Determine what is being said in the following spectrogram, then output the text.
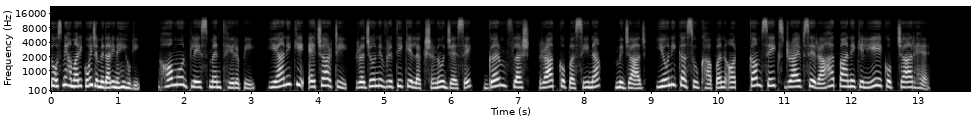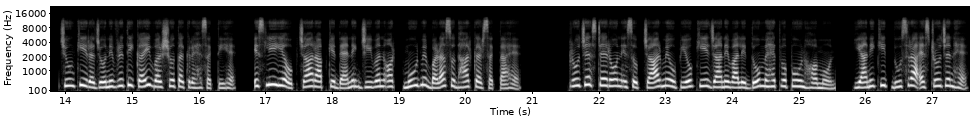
तो उसमें हमारी कोई ज़िम्मेदारी नहीं होगी। हार्मोन प्लेसमेंट थेरेपी, यानी कि एच रजोनिवृत्ति के लक्षणों जैसे गर्म फ्लश, रात को पसीना, मिजाज योनि का सूखापन और कम सेक्स ड्राइव से राहत पाने के लिए एक उपचार है। चूँकि रजोनिवृत्ति कई वर्षों तक रह सकती है इसलिए यह उपचार आपके दैनिक जीवन और मूड में बड़ा सुधार कर सकता है। प्रोजेस्टेरोन इस उपचार में उपयोग किए जाने वाले दो महत्वपूर्ण हार्मोन, यानी कि दूसरा एस्ट्रोजन है,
